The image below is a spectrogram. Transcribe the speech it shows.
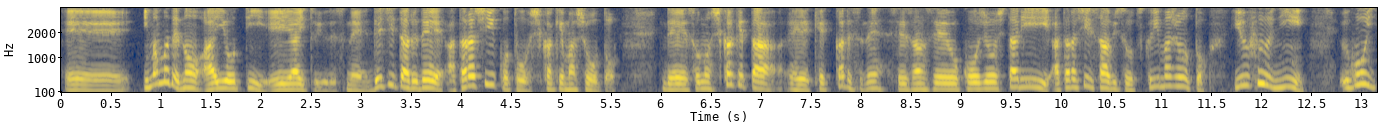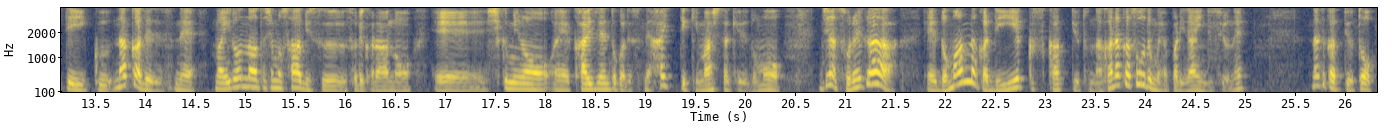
えー、今までの IoT、AI というですね、デジタルで新しいことを仕掛けましょうと。で、その仕掛けた、え、結果ですね、生産性を向上したり、新しいサービスを作りましょうというふうに動いていく中でですね、まあ、いろんな私もサービス、それからあの、えー、仕組みの改善とかですね、入ってきましたけれども、じゃあそれが、えど真ん中 DX かっていうとなかなかそうでもやっぱりないんですよね。なぜかっていうと、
